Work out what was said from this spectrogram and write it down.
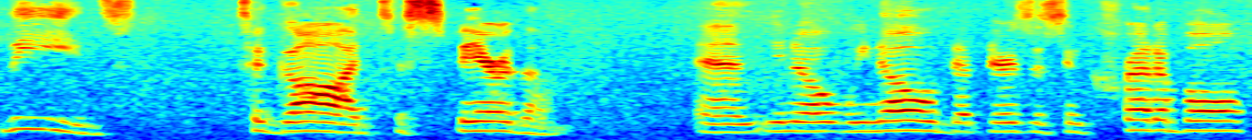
pleads to God to spare them. And, you know, we know that there's this incredible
